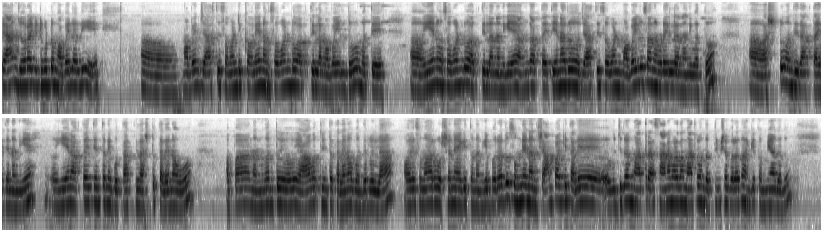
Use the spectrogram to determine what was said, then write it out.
ಫ್ಯಾನ್ ಜೋರಾಗಿ ಇಟ್ಬಿಟ್ಟು ಮೊಬೈಲಲ್ಲಿ ಮೊಬೈಲ್ ಜಾಸ್ತಿ ಸೌಂಡ್ ಇಕ್ಕವನೆ ನಂಗೆ ಸೌಂಡು ಆಗ್ತಿಲ್ಲ ಮೊಬೈಲ್ದು ಮತ್ತು ಏನು ಸೌಂಡು ಆಗ್ತಿಲ್ಲ ನನಗೆ, ಹಂಗಾಗ್ತೈತೆ. ಏನಾದರೂ ಜಾಸ್ತಿ ಸೌಂಡ್ ಮೊಬೈಲು ಸಹ ನೋಡಿಲ್ಲ ನಾನು ಇವತ್ತು. ಅಷ್ಟು ಒಂದು ಇದಾಗ್ತೈತೆ ನನಗೆ. ಏನಾಗ್ತೈತೆ ಅಂತಲೇ ಗೊತ್ತಾಗ್ತಿಲ್ಲ ಅಷ್ಟು ತಲೆನೋವು. ಅಪ್ಪ, ನನಗಂತೂ ಯಾವತ್ತೂ ಇಂಥ ತಲೆನೋವು ಬಂದಿರಲಿಲ್ಲ. ಅವರೇ ಸುಮಾರು ವರ್ಷನೇ ಆಗಿತ್ತು ನನಗೆ. ಬರೋದು ಸುಮ್ಮನೆ ನಾನು ಶಾಂಪ್ ಹಾಕಿ ತಲೆ ಉಜ್ಜಿದಾಗ ಮಾತ್ರ, ಸ್ನಾನ ಮಾಡಿದಾಗ ಮಾತ್ರ ಒಂದು ಹತ್ತು ನಿಮಿಷ ಬರೋದು, ಹಂಗೆ ಕಮ್ಮಿ ಆಗೋದು.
